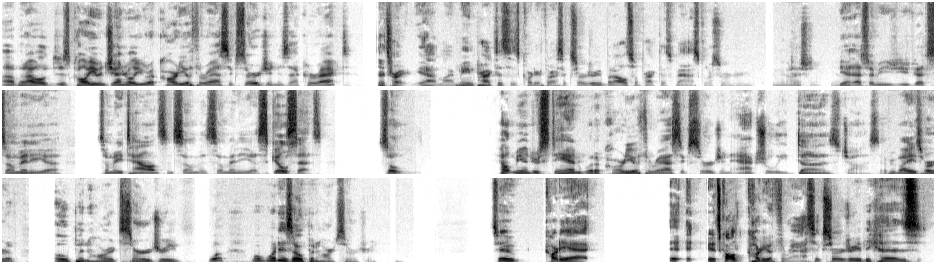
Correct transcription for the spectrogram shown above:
Uh, but I will just call you in general. You're a cardiothoracic surgeon. Is that correct? That's right. Yeah, my main practice is cardiothoracic surgery, but I also practice vascular surgery in addition. Yeah, that's. I mean, you've got so many, uh, so many talents and so so many uh, skill sets. So, help me understand what a cardiothoracic surgeon actually does, Joss. Everybody's heard of open heart surgery. What what, what is open heart surgery? So, cardiac it, it, it's called cardiothoracic surgery because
